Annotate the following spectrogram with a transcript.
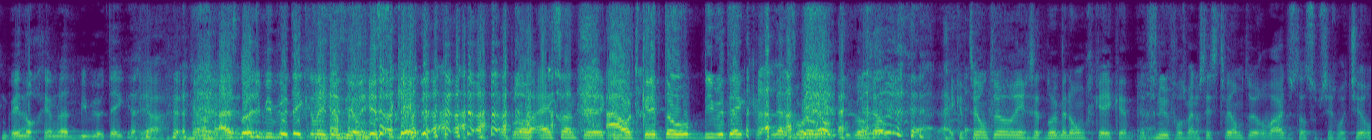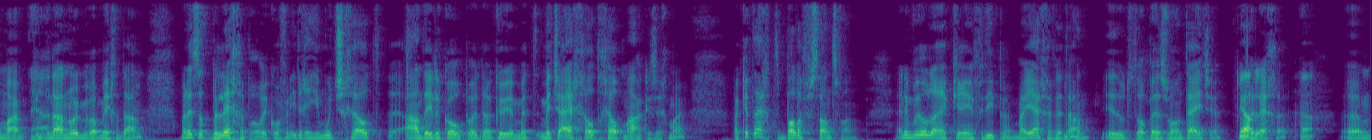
Ik weet nog, ging naar de bibliotheek, hè? Ja, Hij is nooit in de bibliotheek geweest, dus die eerste keer. bro, eindstand. eh, ik heb- Oud crypto, bibliotheek, let's Ik wil geld, ik wil geld. Ja, ik heb 200 euro erin gezet, nooit meer naar omgekeken. Het is nu volgens mij nog steeds 200 euro waard, dus dat is op zich wel chill. Maar ik heb daarna nooit meer wat mee gedaan. Maar net is dat beleggen, bro. Ik hoor van iedereen, je moet je geld, eh, aandelen kopen. Dan kun je met, met je eigen geld geld maken, zeg maar. Maar ik heb er eigenlijk ballen verstand van. En ik wil daar een keer in verdiepen. Maar jij geeft net aan, je doet het al best wel een tijdje, Ja. beleggen. Ja. Ehm,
